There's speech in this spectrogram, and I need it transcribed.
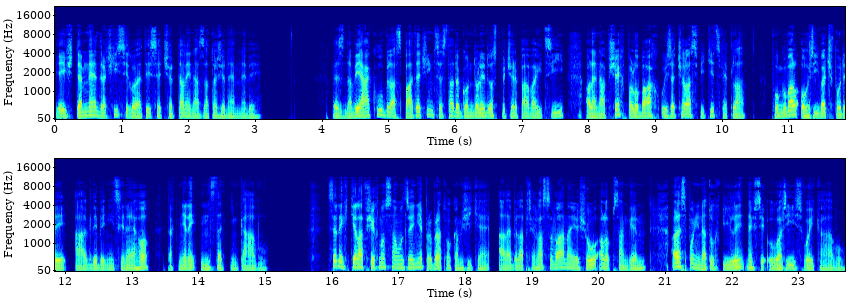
jejichž temné dračí siluety se čertaly na zataženém nebi. Bez navijáků byla zpáteční cesta do gondoly dost vyčerpávající, ale na všech palubách už začala svítit světla, fungoval ohřívač vody a kdyby nic jiného, tak měli instantní kávu. Sally chtěla všechno samozřejmě probrat okamžitě, ale byla přehlasována Ješou a Lopsangem, alespoň na tu chvíli, než si uvaří svoji kávu.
